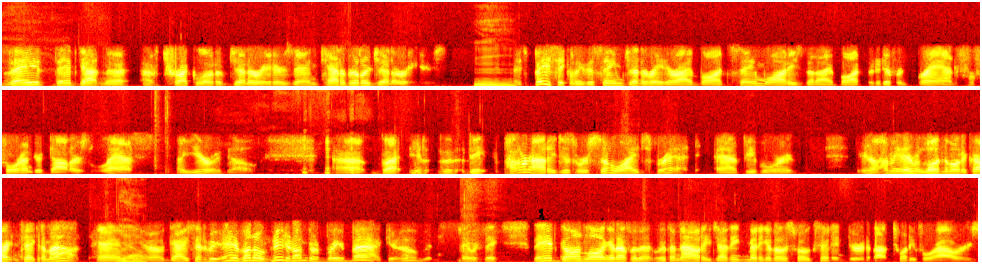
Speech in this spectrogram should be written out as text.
They they'd gotten a, a truckload of generators in Caterpillar generators. Mm-hmm. It's basically the same generator I bought, same wattage that I bought, but a different brand for four hundred dollars less a year ago. uh, but you know, the, the power outages were so widespread, uh, people were you know, I mean, they were loading them on a cart and taking them out. And yeah. you know, guy said to me, "Hey, if I don't need it, I'm going to bring it back." You know, but they were they they had gone long enough with a, with an outage. I think many of those folks had endured about 24 hours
